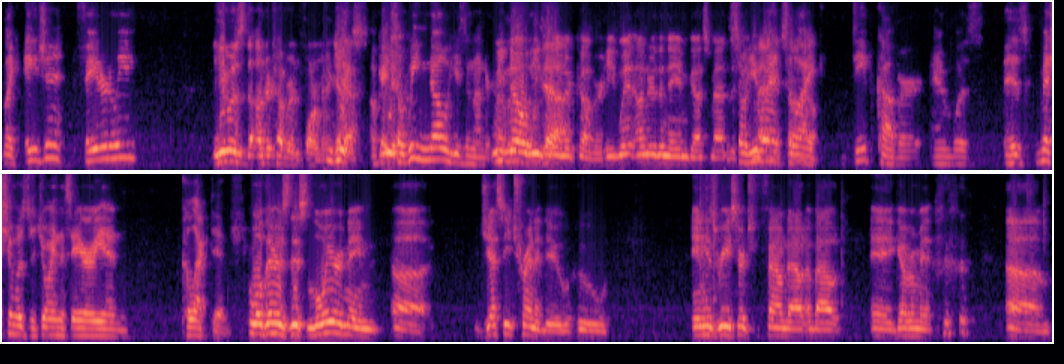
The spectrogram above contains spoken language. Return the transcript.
like agent Fadeley? He was the undercover informant. Yes. Okay, Yeah. so we know he's an undercover. We know he's Yeah. undercover. He went under the name Gus Madison. So he went to like deep cover and was his mission was to join this Aryan collective. Well, there's this lawyer named uh, Jesse Trentadue who, in his research, found out about a government um,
